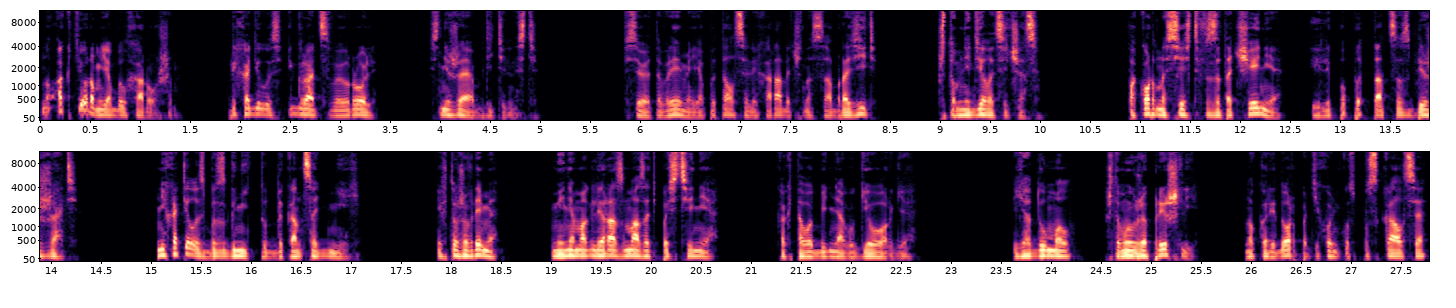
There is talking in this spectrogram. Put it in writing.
но актером я был хорошим. Приходилось играть свою роль, снижая бдительность. Все это время я пытался лихорадочно сообразить, что мне делать сейчас. Покорно сесть в заточение или попытаться сбежать. Не хотелось бы сгнить тут до конца дней. И в то же время меня могли размазать по стене, как того беднягу Георгия. Я думал, что мы уже пришли, но коридор потихоньку спускался,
